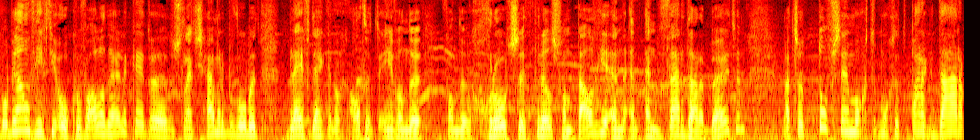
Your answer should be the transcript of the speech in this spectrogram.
Aland heeft hij ook, voor alle duidelijkheid. de Sledgehammer bijvoorbeeld blijft denk ik nog altijd een van de, van de grootste thrills van België en, en, en ver daarbuiten. Maar het zou tof zijn mocht, mocht het park daar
